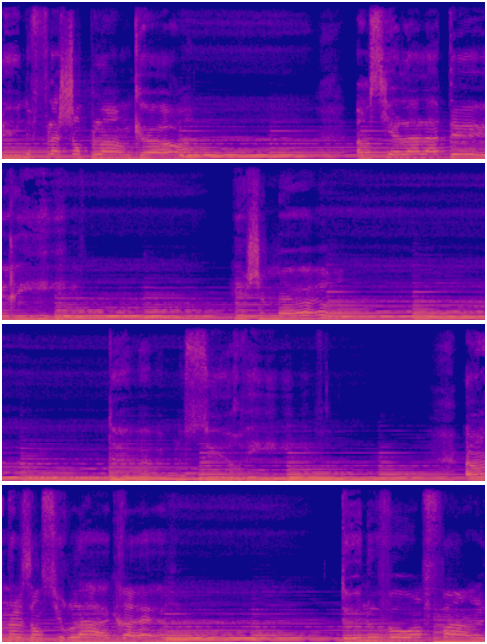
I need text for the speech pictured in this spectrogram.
Une flèche en plein cœur, un ciel à la dérive, et je meurs de nous survivre. Un alzan sur la grève nouveau enfin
